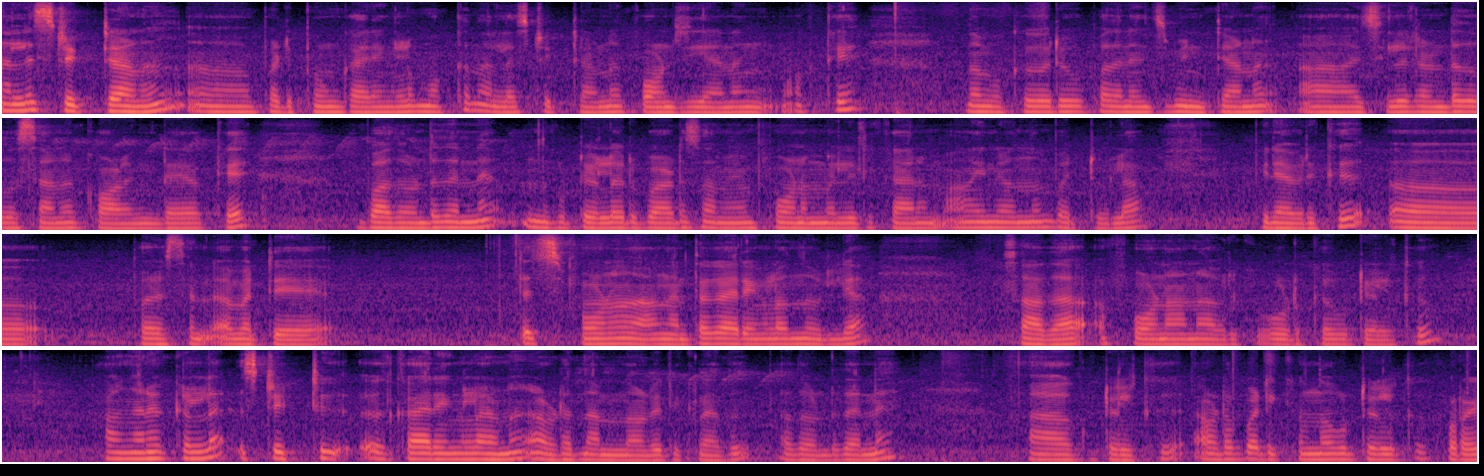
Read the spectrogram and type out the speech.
നല്ല സ്ട്രിക്റ്റാണ് പഠിപ്പും കാര്യങ്ങളും ഒക്കെ നല്ല സ്ട്രിക്റ്റാണ് ഫോൺ ചെയ്യാനും ഒക്കെ നമുക്ക് ഒരു പതിനഞ്ച് മിനിറ്റാണ് ആഴ്ചയിൽ രണ്ട് ദിവസമാണ് കോളിംഗ് ഡേ ഒക്കെ. അപ്പോൾ അതുകൊണ്ട് തന്നെ കുട്ടികൾ ഒരുപാട് സമയം ഫോണുമ്മലിരിക്കാനും അതിനൊന്നും പറ്റില്ല പിന്നെ അവർക്ക് പേഴ്സൺ മറ്റേ ടച്ച് ഫോൺ അങ്ങനത്തെ കാര്യങ്ങളൊന്നുമില്ല. സാധാ ഫോണാണ് അവർക്ക് കൊടുക്കുക കുട്ടികൾക്ക്. അങ്ങനെയൊക്കെയുള്ള സ്ട്രിക്റ്റ് കാര്യങ്ങളാണ് അവിടെ നടന്നുകൊണ്ടിരിക്കുന്നത്. അതുകൊണ്ട് തന്നെ കുട്ടികൾക്ക് അവിടെ പഠിക്കുന്ന കുട്ടികൾക്ക് കുറേ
